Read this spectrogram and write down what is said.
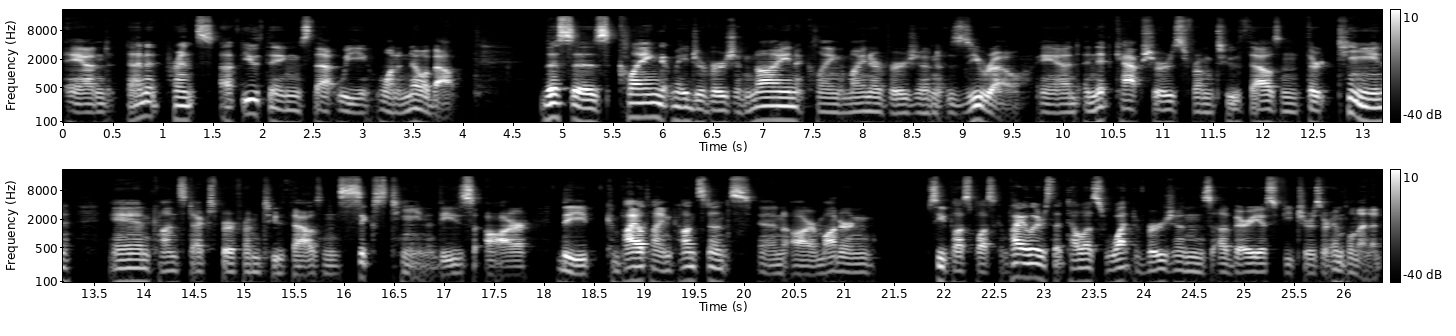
and then it prints a few things that we want to know about. This is Clang Major version 9, Clang Minor version 0, and init captures from 2013 and constexpr from 2016. These are the compile time constants in our modern C++ compilers that tell us what versions of various features are implemented.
